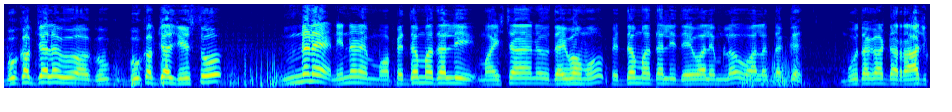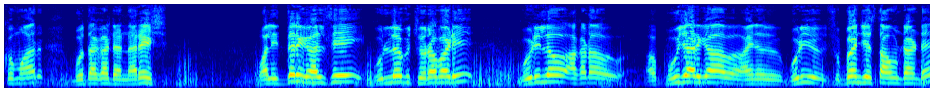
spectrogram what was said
భూ కబ్జాలు భూ కబ్జాలు చేస్తూ నిన్ననే నిన్ననే మా పెద్దమ్మ తల్లి మా ఇష్టాను దైవము పెద్దమ్మ తల్లి దేవాలయంలో వాళ్ళ దగ్గర భూతగడ్డ రాజ్ కుమార్ భూతగడ్డ నరేష్ వాళ్ళిద్దరు కలిసి గుళ్ళోకి చొరబడి గుడిలో అక్కడ పూజారిగా ఆయన గుడి శుభ్రం చేస్తూ ఉంటాంటే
